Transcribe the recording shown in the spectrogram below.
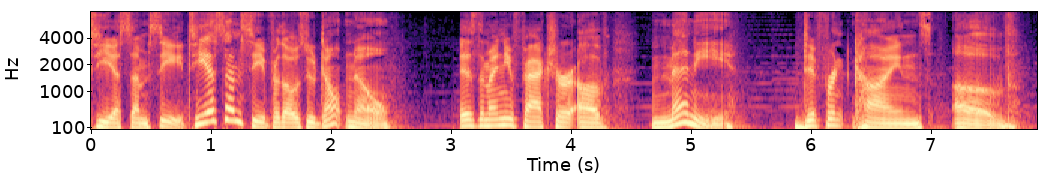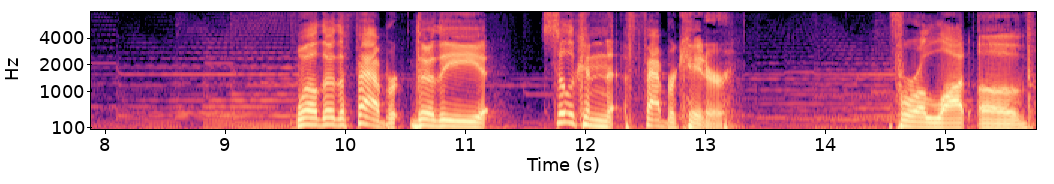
TSMC. TSMC, for those who don't know, is the manufacturer of many different kinds of well they're the fabric they're the silicon fabricator for a lot of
